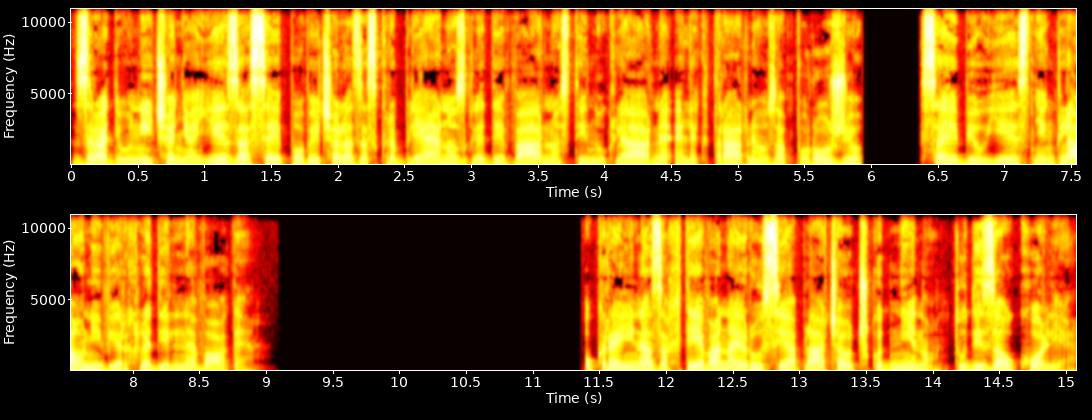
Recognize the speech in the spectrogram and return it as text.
Zaradi uničenja jeza se je povečala zaskrbljenost glede varnosti nuklearne elektrarne v Zaporožju, saj je bil jez njen glavni vir hladilne vode. Ukrajina zahteva naj Rusija plača odškodnino tudi za okolje.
